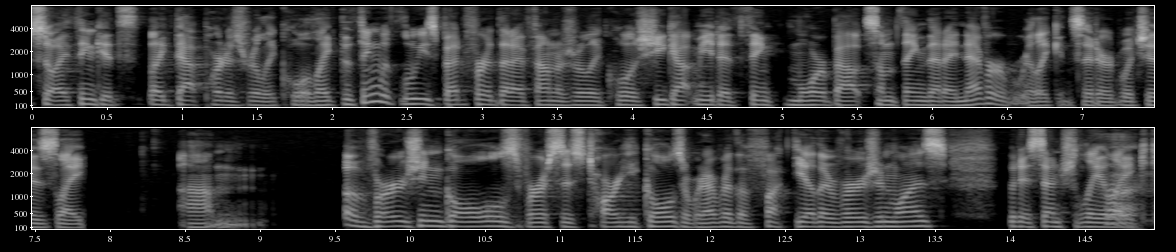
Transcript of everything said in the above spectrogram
So I think it's like that part is really cool. Like the thing with Louise Bedford that I found was really cool she got me to think more about something that I never really considered, which is like um aversion goals versus target goals or whatever the fuck the other version was. But essentially, Huh. like,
